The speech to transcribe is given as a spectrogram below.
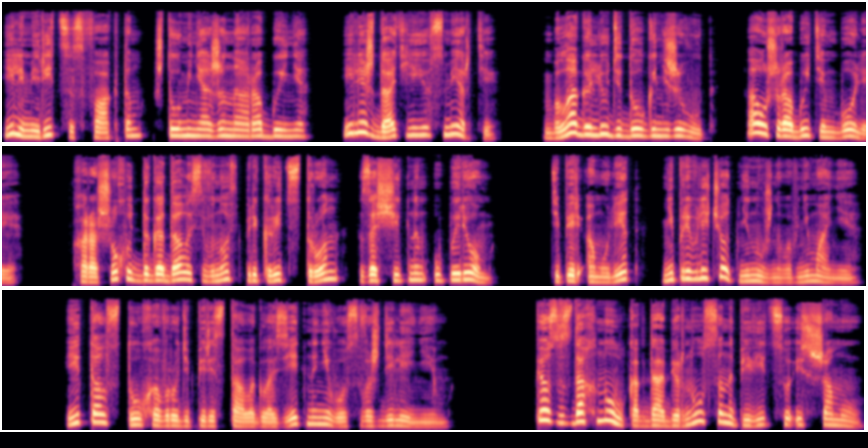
или мириться с фактом, что у меня жена рабыня, или ждать ее смерти. Благо, люди долго не живут, а уж рабы тем более. Хорошо хоть догадалась вновь прикрыть строн защитным упырем. Теперь амулет не привлечет ненужного внимания. И толстуха вроде перестала глазеть на него с вожделением. Пес вздохнул, когда обернулся на певицу из Шаму.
